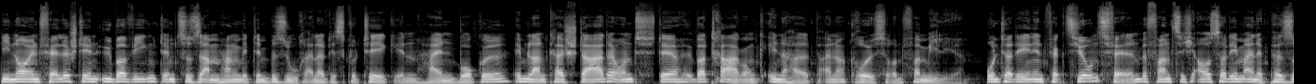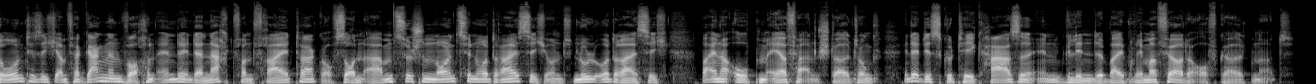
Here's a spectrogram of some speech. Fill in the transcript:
die neuen Fälle stehen überwiegend im Zusammenhang mit dem Besuch einer Diskothek in Hainbuckel im Landkreis Stade und der Übertragung innerhalb einer größeren Familie. Unter den Infektionsfällen befand sich außerdem eine Person, die sich am vergangenen Wochenende in der Nacht von Freitag auf Sonnabend zwischen 19.30 Uhr und 0.30 Uhr bei einer Open-Air-Veranstaltung in der Diskothek Hase in Glinde bei Bremerförde aufgehalten hat.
